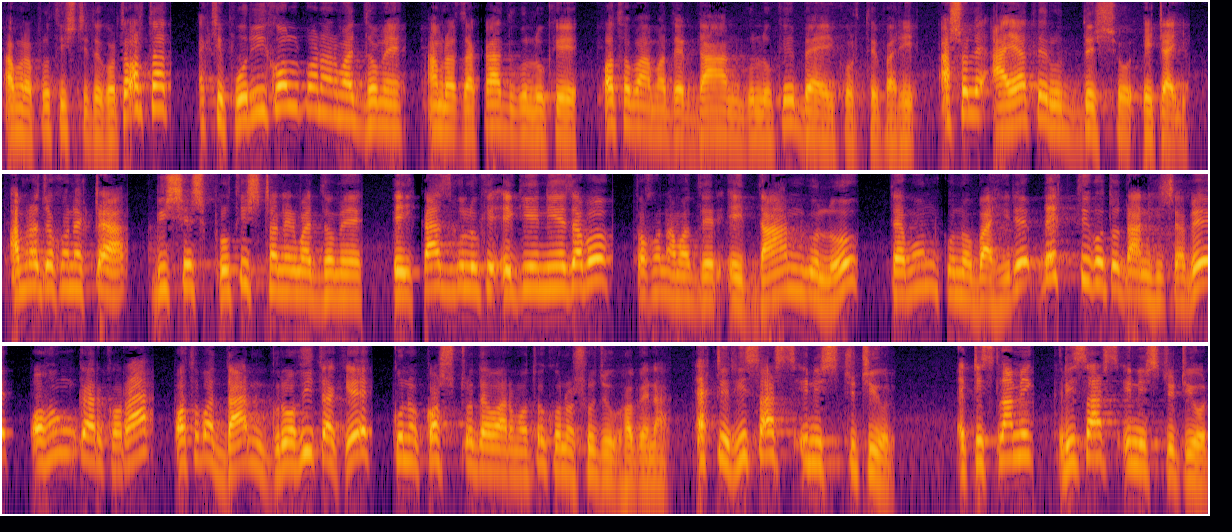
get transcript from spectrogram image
আমরা প্রতিষ্ঠিত করতে অর্থাৎ একটি পরিকল্পনার মাধ্যমে আমরা জাকাতগুলোকে অথবা আমাদের দানগুলোকে ব্যয় করতে পারি। আসলে আয়াতের উদ্দেশ্য এটাই। আমরা যখন একটা বিশেষ প্রতিষ্ঠানের মাধ্যমে এই কাজগুলোকে এগিয়ে নিয়ে যাব, তখন আমাদের এই দানগুলো তেমন কোনো বাহিরে ব্যক্তিগত দান হিসাবে অহংকার করা অথবা দান গ্রহিতাকে কোনো কষ্ট দেওয়ার মতো কোনো সুযোগ হবে না। একটি রিসার্চ ইনস্টিটিউট, একটি ইসলামিক রিসার্চ ইনস্টিটিউট,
